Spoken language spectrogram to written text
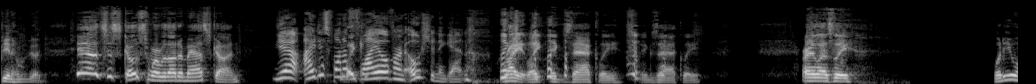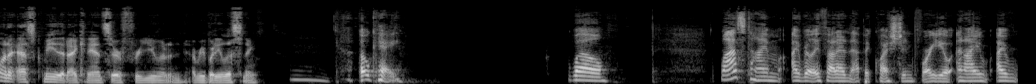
being able to be like, yeah, let's just go somewhere without a mask on. Yeah, I just want to Like- fly over an ocean again. right, like exactly, exactly. All right, Lesley, what do you want to ask me that I can answer for you and everybody listening? okay. Well, last time I really thought I had an epic question for you and I I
